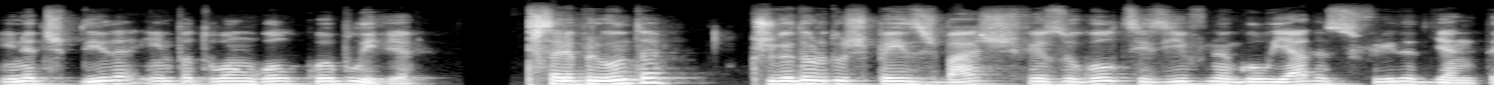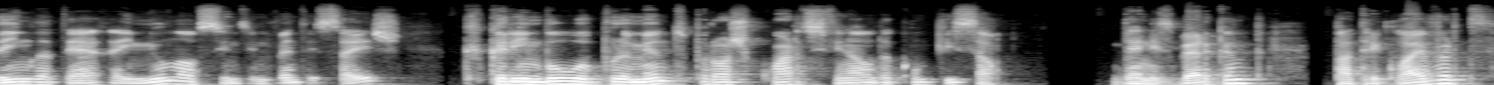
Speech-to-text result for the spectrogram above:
E na despedida empatou a um gol com a Bolívia. Terceira pergunta. Que jogador dos Países Baixos fez o gol decisivo na goleada sofrida diante da Inglaterra em 1996, que carimbou o apuramento para os quartos de final da competição? Dennis Bergkamp, Patrick Kluivert,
